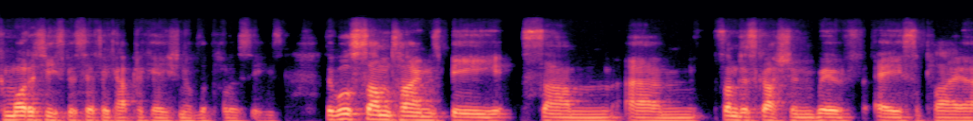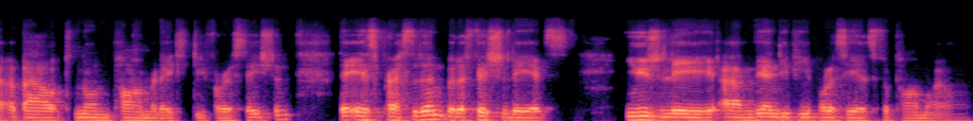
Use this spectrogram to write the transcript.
commodity specific application of the policies. There will sometimes be some, um, some discussion with a supplier about non-palm related deforestation. There is precedent, but officially it's usually um, the NDP policy is for palm oil.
